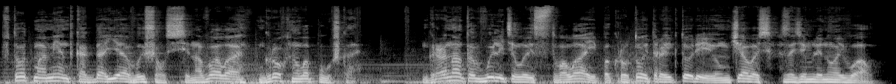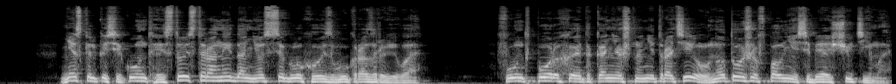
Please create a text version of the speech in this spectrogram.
В тот момент, когда я вышел с сеновала, грохнула пушка. Граната вылетела из ствола и по крутой траектории умчалась за земляной вал. Несколько секунд, и с той стороны донесся глухой звук разрыва. Фунт пороха это, конечно, не тротил, но тоже вполне себе ощутимо.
